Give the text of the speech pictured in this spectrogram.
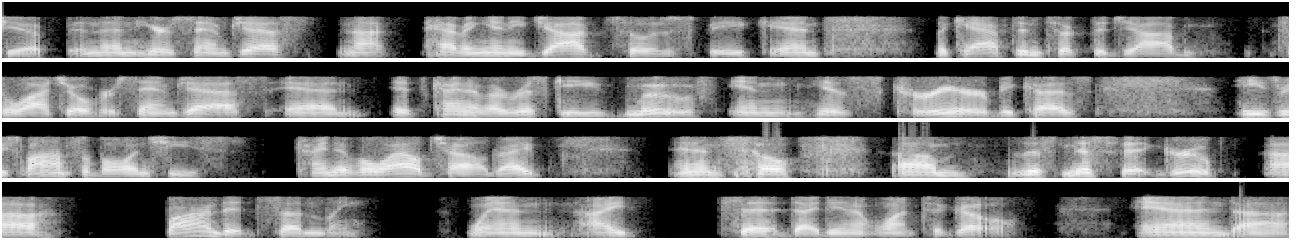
ship. And then here's Sam Jess not having any job, so to speak. And the captain took the job to watch over Sam Jess, and it's kind of a risky move in his career because he's responsible and she's kind of a wild child, right? And so um, this misfit group uh, bonded suddenly when I said I didn't want to go, and uh,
